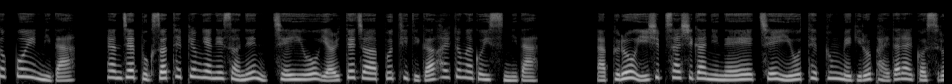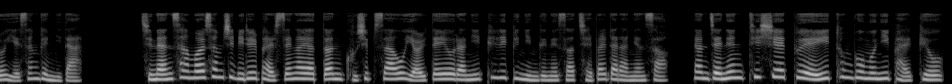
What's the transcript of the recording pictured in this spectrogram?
속보입니다. 현재 북서 태평양에서는 제2호 열대저압부 TD가 활동하고 있습니다. 앞으로 24시간 이내에 제2호 태풍 매기로 발달할 것으로 예상됩니다. 지난 3월 31일 발생하였던 94호 열대요란이 필리핀 인근에서 재발달하면서 현재는 TCFA 통보문이 발표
